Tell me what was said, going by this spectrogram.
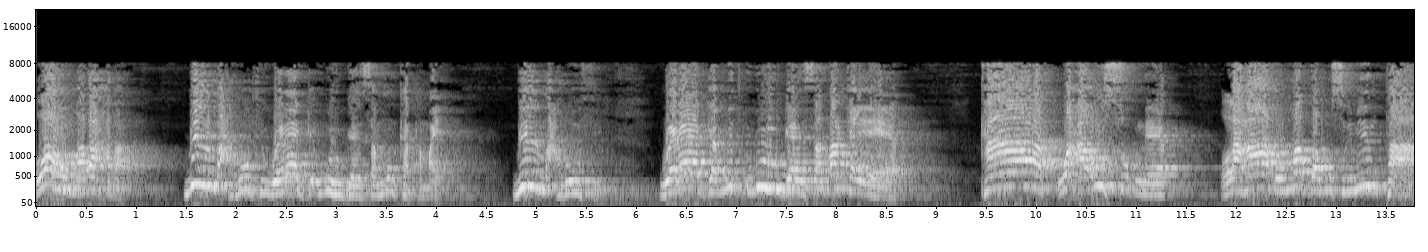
lahu madaxda bilmacruufi wanaagga ugu hoggaansan munkarka maya bilmacruufi wanaagga mid ugu hoggaansan markay ahayd kaanad waxaa u sugneed lahaa ummadda muslimiintaa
